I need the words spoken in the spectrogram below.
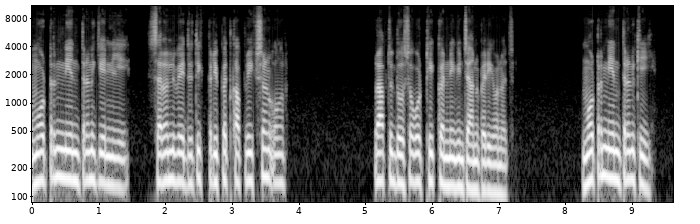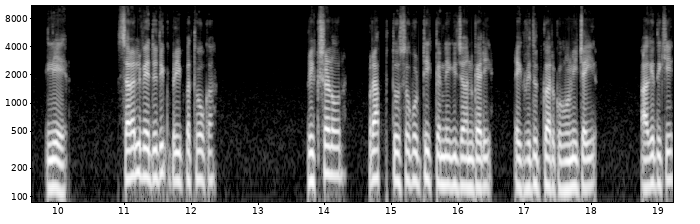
मोटर नियंत्रण के लिए सरल वैद्युतिक परिपथ का परीक्षण और प्राप्त दोषों को ठीक करने की जानकारी होना चाहिए। मोटर नियंत्रण के लिए सरल वैद्युतिक परिपथों का परीक्षण और प्राप्त दोषों को ठीक करने की जानकारी एक विद्युत कार को होनी चाहिए। आगे देखिए,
